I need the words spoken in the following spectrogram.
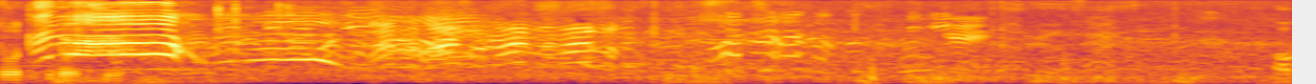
どっちどっち？オ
